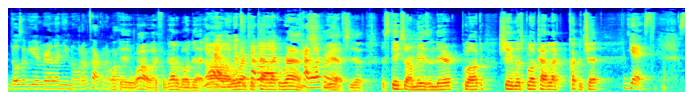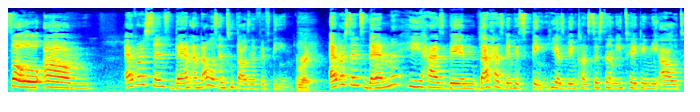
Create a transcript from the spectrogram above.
Those of you in Maryland, you know what I'm talking about. Okay, wow, I forgot about that. Yeah, Ah, we went to Cadillac- Ranch. Cadillac Ranch. Yes, yes. The steaks are amazing there. Plug, shameless plug. Cadillac, cut the check. Yes. So, um, ever since then, and that was in 2015. Right. Ever since then, he has been, that has been his thing. He has been consistently taking me out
